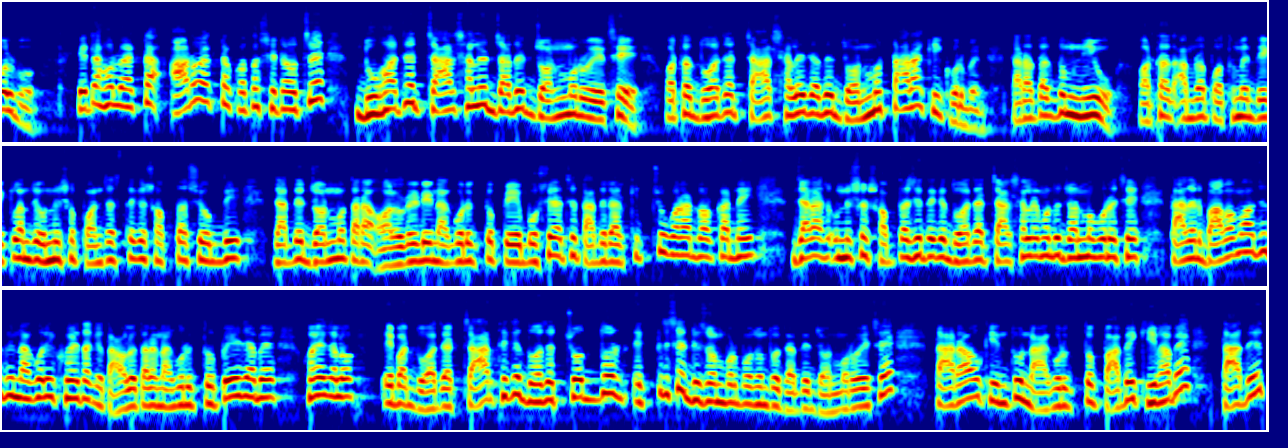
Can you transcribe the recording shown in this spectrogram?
বলব। এটা হলো একটা আরও একটা কথা, সেটা হচ্ছে দু হাজার চার সালের যাদের জন্ম রয়েছে, অর্থাৎ দু হাজার চার সালে যাদের জন্ম, তারা কি করবেন? তারা তো একদম নিউ অর্থাৎ আমরা প্রথমে দেখলাম যে উনিশশো পঞ্চাশ থেকে সপ্তাশি অবধি যাদের জন্ম, তারা অলরেডি নাগরিকত্ব পেয়ে বসে আছে, তাদের আর কিচ্ছু করার দরকার নেই। যারা উনিশশো থেকে দু হাজার চার সালের মধ্যে জন্ম করেছে তাদের বাবা মা যদি নাগরিক হয়ে থাকে, তাহলে তারা নাগরিকত্ব পেয়ে যাবে। হয়ে গেল। এবার দু হাজার চার থেকে দু হাজার চোদ্দোর একত্রিশে ডিসেম্বর পর্যন্ত যাদের জন্ম রয়েছে, তারাও কিন্তু নাগরিকত্ব পাবে কীভাবে? তাদের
